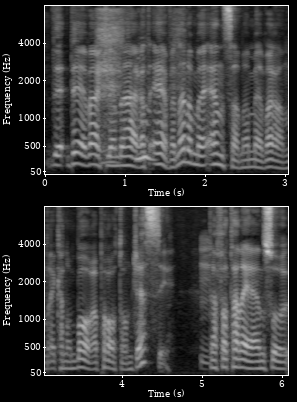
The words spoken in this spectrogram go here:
Det, det är verkligen det här att även när de är ensamma med varandra kan de bara prata om Jesse. Därför att han är en så,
